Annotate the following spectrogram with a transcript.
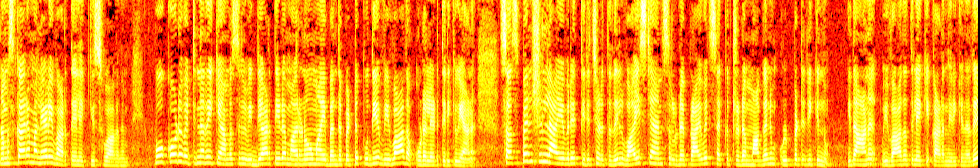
നമസ്കാരം മലയാളി വാർത്തയിലേക്ക് സ്വാഗതം. പൂക്കോട് വെറ്റിനറി ക്യാമ്പസിൽ വിദ്യാർത്ഥിയുടെ മരണവുമായി ബന്ധപ്പെട്ട് പുതിയ വിവാദം ഉടലെടുത്തിരിക്കുകയാണ്. സസ്പെൻഷനിലായവരെ തിരിച്ചെടുത്തതിൽ വൈസ് ചാൻസലറുടെ പ്രൈവറ്റ് സെക്രട്ടറിയുടെ മകനും ഉൾപ്പെട്ടിരിക്കുന്നു. ഇതാണ് വിവാദത്തിലേക്ക് കടന്നിരിക്കുന്നത്.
